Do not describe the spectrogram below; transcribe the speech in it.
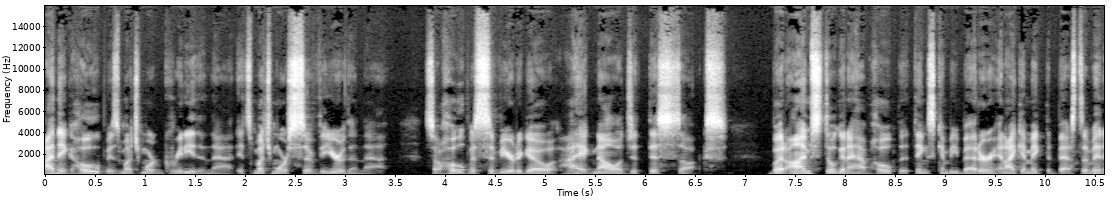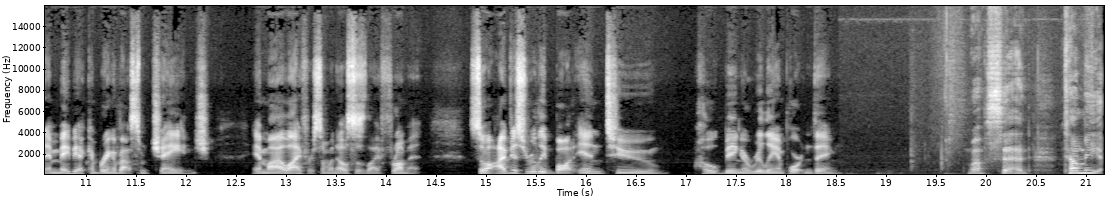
I think hope is much more gritty than that. It's much more severe than that. So hope is severe to go, I acknowledge that this sucks, but I'm still going to have hope that things can be better and I can make the best of it. And maybe I can bring about some change in my life or someone else's life from it. So I've just really bought into hope being a really important thing. Well said. Tell me,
